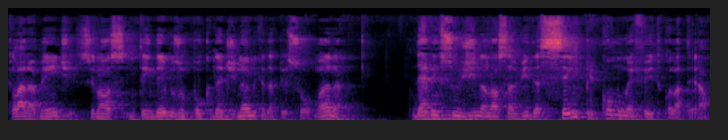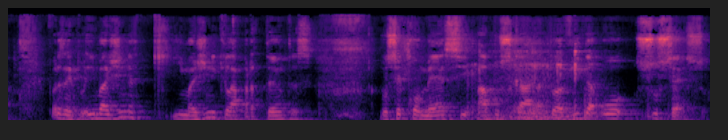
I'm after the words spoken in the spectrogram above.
claramente, se nós entendemos um pouco da dinâmica da pessoa humana, devem surgir na nossa vida sempre como um efeito colateral. Por exemplo, imagina que, imagine que lá para tantas você comece a buscar na tua vida o sucesso.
